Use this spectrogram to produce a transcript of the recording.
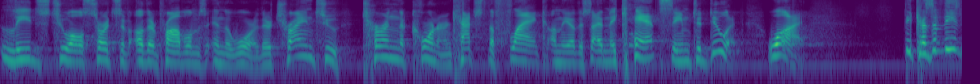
leads to all sorts of other problems in the war. They're trying to turn the corner and catch the flank on the other side, and they can't seem to do it. Why? Because of these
